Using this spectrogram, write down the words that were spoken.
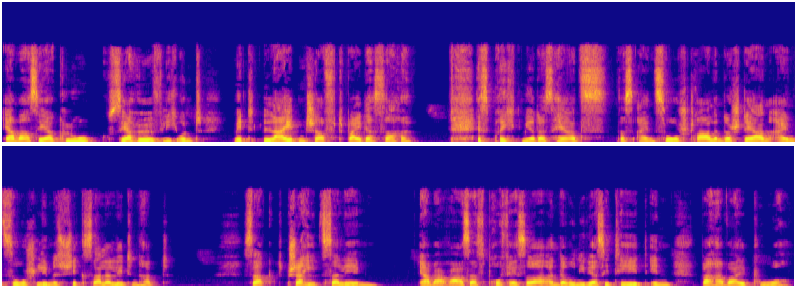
Er war sehr klug, sehr höflich und mit Leidenschaft bei der Sache. Es bricht mir das Herz, dass ein so strahlender Stern ein so schlimmes Schicksal erlitten hat, sagt Shahid Salem. Er war Rasas Professor an der Universität in Bahawalpur.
